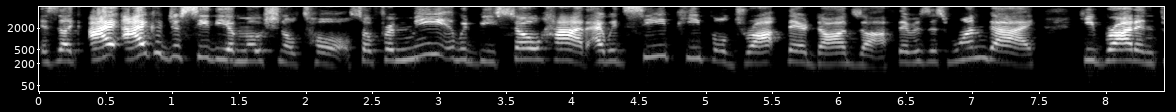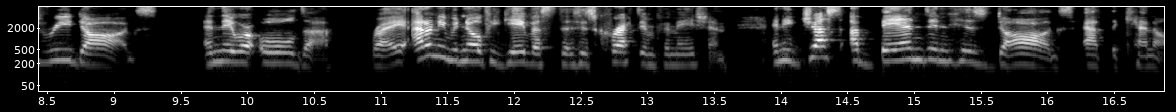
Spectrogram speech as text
is like I, I could just see the emotional toll. So for me, it would be so hard. I would see people drop their dogs off. There was this one guy, he brought in three dogs and they were older right? I don't even know if he gave us the, his correct information. And he just abandoned his dogs at the kennel.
